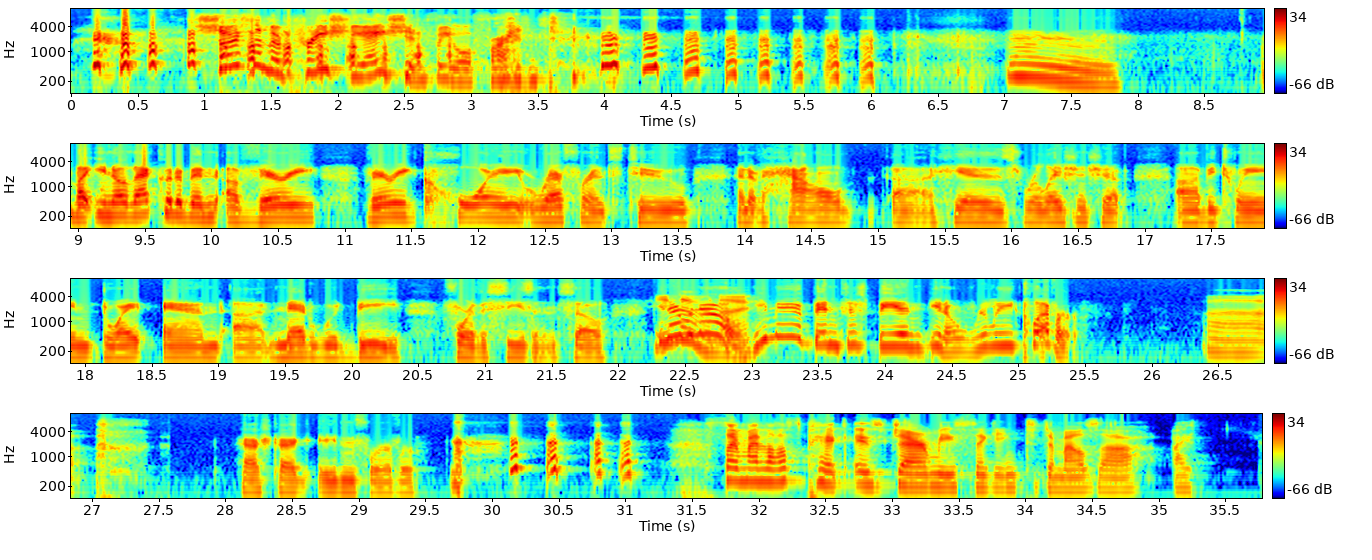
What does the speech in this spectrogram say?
Show some appreciation for your friend. Hmm. But you know that could have been a very, very coy reference to kind of how uh, his relationship uh, between Dwight and uh, Ned would be for the season. So you, You never, never know. know. He may have been just being, you know, really clever. Uh, Hashtag Aidan forever. so my last pick is Jeremy singing to Demelza.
